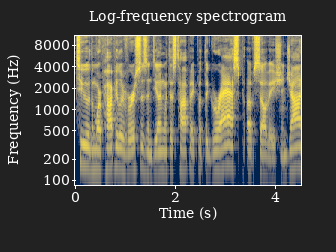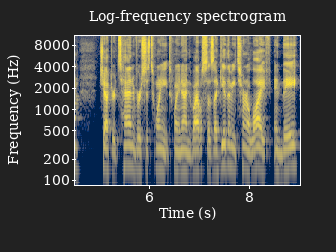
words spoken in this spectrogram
two of the more popular verses in dealing with this topic, but the grasp of salvation. John chapter 10, verses 28 29, the Bible says, I give them eternal life, and they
